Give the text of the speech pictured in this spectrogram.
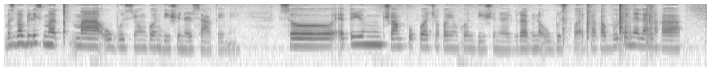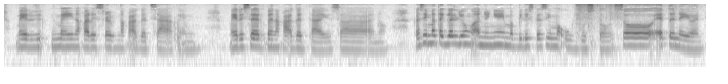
Mas mabilis ma, maubos yung conditioner sa akin eh. So, ito yung shampoo ko at saka yung conditioner. Grabe na ubos ko. At saka buti na lang naka, may, may naka-reserve na kaagad sa akin. May reserva na kaagad tayo sa ano. Kasi matagal yung ano niya, eh, mabilis kasi maubos to. So, ito na yon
